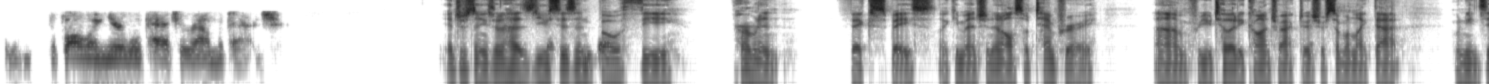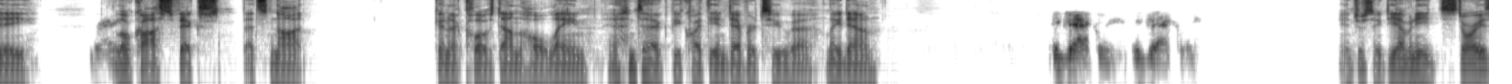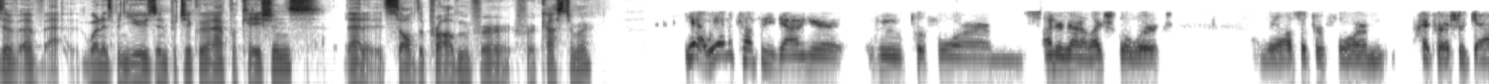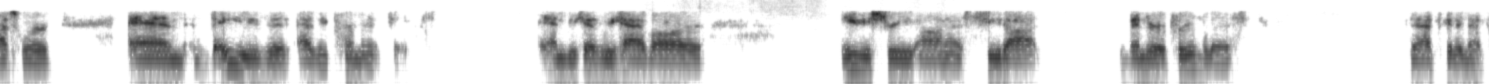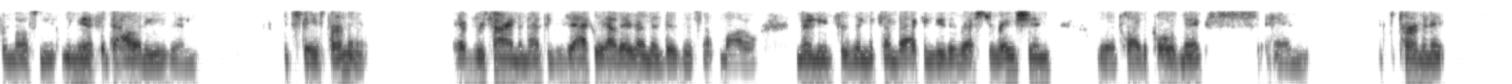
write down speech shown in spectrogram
The following year, we'll patch around the patch. Interesting. So it has uses in both the permanent fixed space, like you mentioned, and also temporary um, for utility contractors or someone like that who needs a right. low cost fix that's not going to close down the whole lane and uh, be quite the endeavor to uh, lay down. Exactly, exactly. Interesting. Do you have any stories of, of uh, when it's been used in particular applications that it solved a problem for for a customer? Yeah, we have a company down here who performs underground electrical work. They also perform high pressure gas work, and they use it as a permanent fix. And because we have our Easy Street on a CDOT vendor approved list, that's good enough for most municipalities and it stays permanent every time. And that's exactly how they run their business model. No need for them to come back and do the restoration. They'll apply the cold mix and it's permanent,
